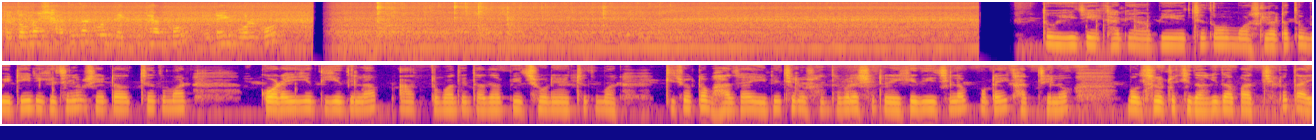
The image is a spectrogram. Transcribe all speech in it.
তো তোমরা সাথে থাকো, দেখতে থাকো, এটাই বলব। তো এই যে এখানে আমি হচ্ছে তোমার মশলাটা তো বেটেই রেখেছিলাম, সেটা হচ্ছে তোমার কড়াইয়ে দিয়ে দিলাম। আর তোমাদের দাদার পিছনে হচ্ছে তোমার কিছু একটা ভাজা এনেছিল, সন্ধ্যাবেলা সেটা রেখে দিয়েছিলাম, ওটাই খাচ্ছিল। বলছিল একটু খিদা খিদা পাচ্ছিল, তাই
